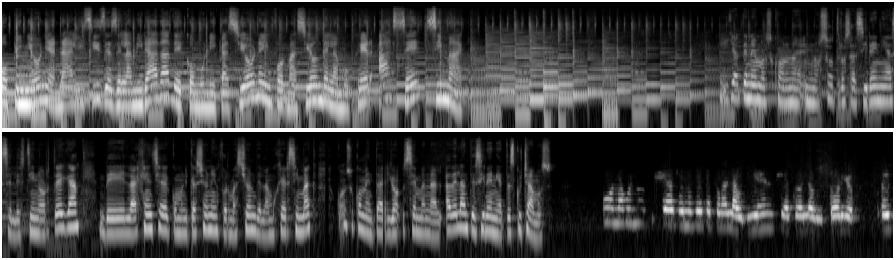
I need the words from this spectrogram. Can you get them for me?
Opinión y análisis desde la mirada de comunicación e información de la mujer AC CIMAC. Y ya tenemos con nosotros a Sirenia Celestina Ortega de la Agencia de Comunicación e Información de la Mujer CIMAC con su comentario semanal. Adelante, Sirenia, te escuchamos. Hola, buenos días, buenos días a toda la audiencia, a todo el auditorio. Pues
